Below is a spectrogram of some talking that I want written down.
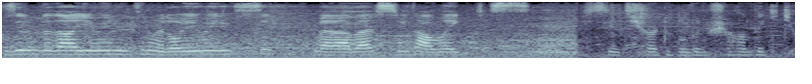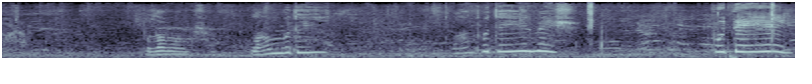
kuzenim de daha yemeğini bitirmedi. O yemeğini bitirsin beraber sweet almaya gideceğiz. Sweet tişörtü buldum şu anda gidiyorum. Bulamamışım. Lan bu değil. Lan bu değilmiş. Bu değil.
